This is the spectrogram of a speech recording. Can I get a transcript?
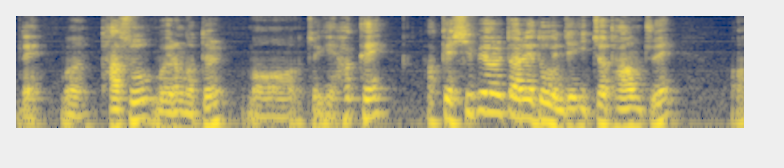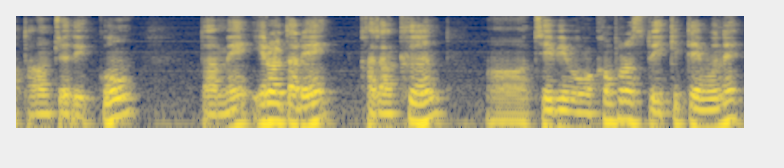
네, 뭐 다수 뭐 이런 것들, 뭐 저기 학회, 학회 12월 달에도 이제 있죠. 다음 주에, 어, 다음 주에도 있고, 그다음에 1월 달에 가장 큰 어, JB모건 컨퍼런스도 있기 때문에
